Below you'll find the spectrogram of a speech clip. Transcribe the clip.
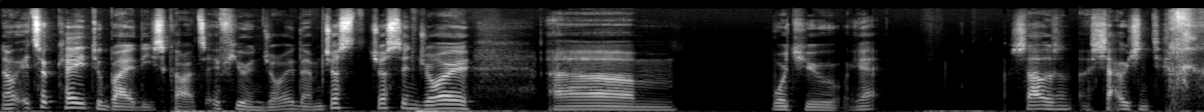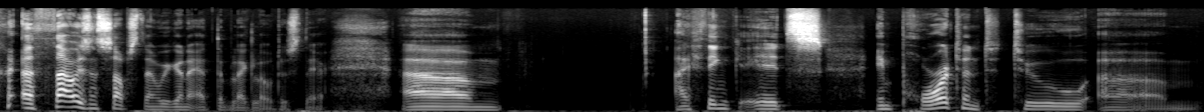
Now it's okay to buy these cards if you enjoy them. Just just enjoy. Um, what you yeah thousand a thousand a thousand subs then we're gonna add the black lotus there. Um i think it's important to um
